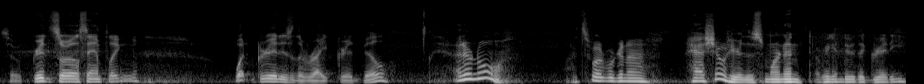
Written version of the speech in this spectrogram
So, grid soil sampling. What grid is the right grid, Bill? I don't know. That's what we're gonna hash out here this morning. Are we gonna do the gritty?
